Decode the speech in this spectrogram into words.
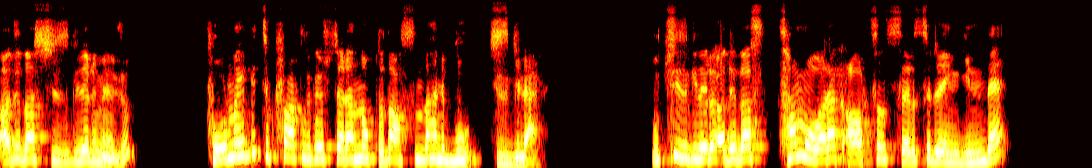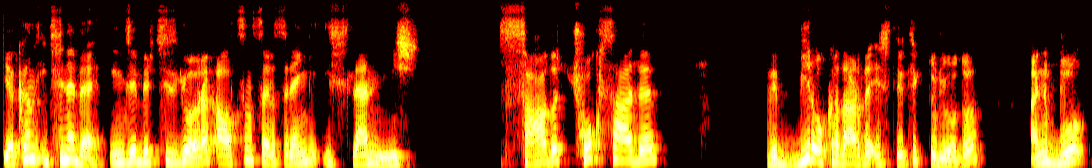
Adidas çizgileri mevcut. Formayı bir tık farklı gösteren nokta da aslında hani bu çizgiler. Bu çizgileri Adidas tam olarak altın sarısı renginde yakın içine de ince bir çizgi olarak altın sarısı rengi işlenmiş. Sahada çok sade ve bir o kadar da estetik duruyordu. Hani bu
